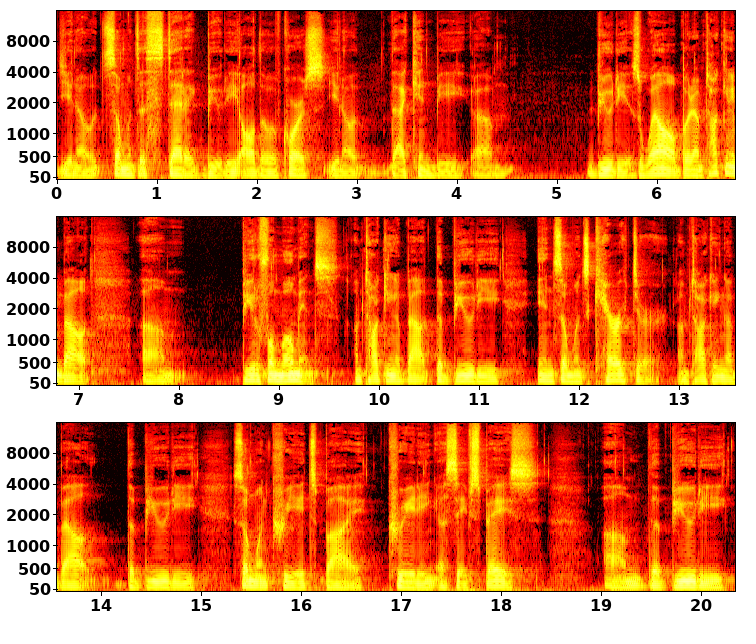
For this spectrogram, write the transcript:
you know, someone's aesthetic beauty, although of course, you know, that can be um, beauty as well. But I'm talking about um, beautiful moments. I'm talking about the beauty in someone's character. I'm talking about the beauty someone creates by creating a safe space, um, the beauty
